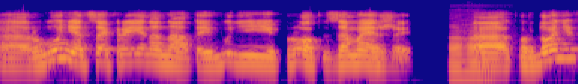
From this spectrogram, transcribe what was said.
Е, Румунія це країна НАТО, і будь-її крок за межі Ага. е, кордонів,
